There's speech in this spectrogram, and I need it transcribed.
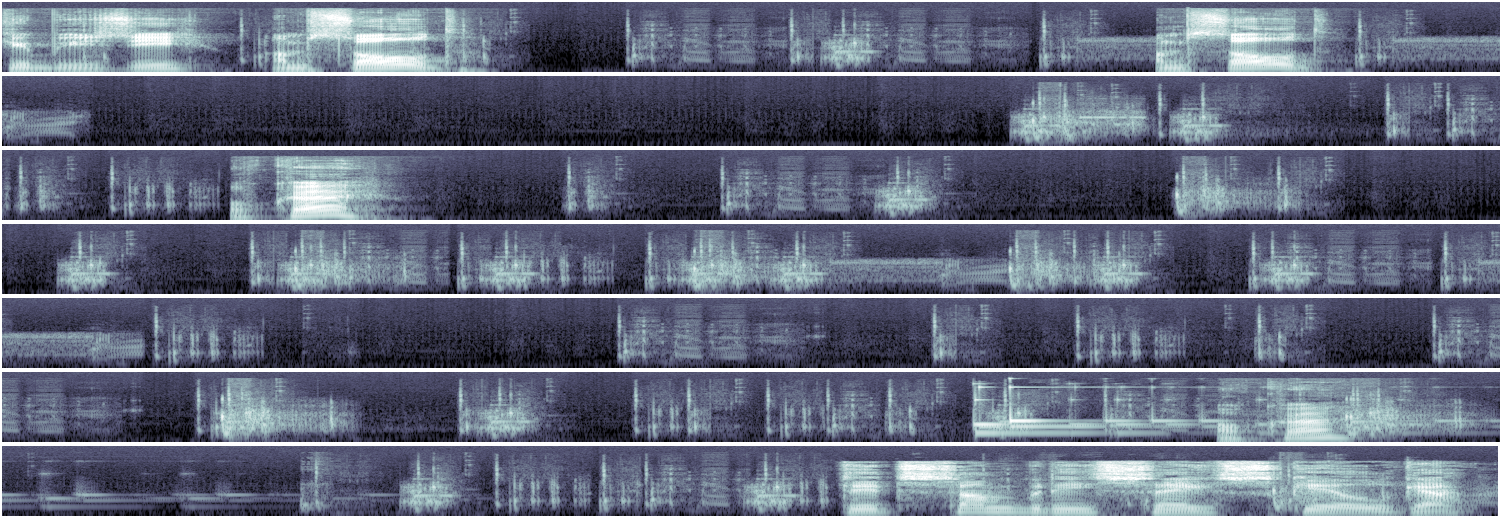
QBZ. I'm sold. I'm sold. Okay. Okay. Did somebody say skill gap?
